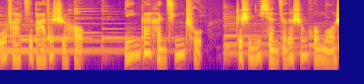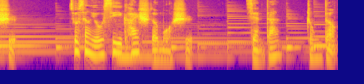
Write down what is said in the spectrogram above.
无法自拔的时候，你应该很清楚，这是你选择的生活模式，就像游戏一开始的模式：简单、中等、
